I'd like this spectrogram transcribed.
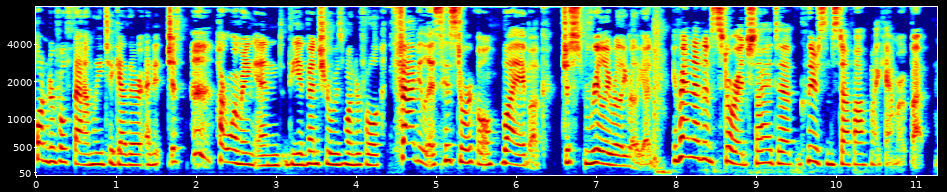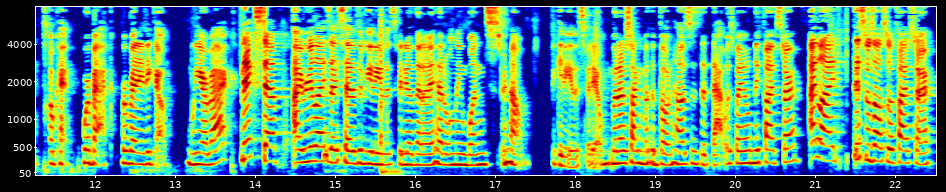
wonderful family together and it just heartwarming and the adventure was wonderful. Fabulous historical YA book. Just really, really, really good. It ran out of storage, so I had to clear some stuff off my camera, but okay, we're back. We're ready to go. We are back. Next up, I realized I said at the beginning of this video that I had only one, or not beginning of this video, when I was talking about the bone houses, that that was my only five star. I lied. This was also a five star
